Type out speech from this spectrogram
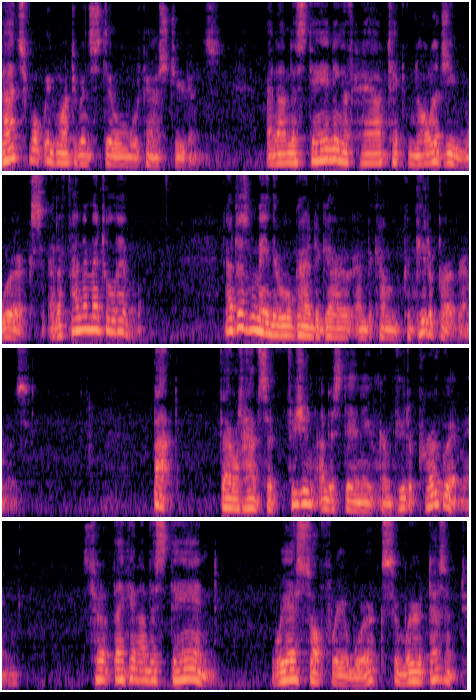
That's what we want to instill with our students, an understanding of how technology works at a fundamental level. Now, it doesn't mean they're all going to go and become computer programmers, but they will have sufficient understanding of computer programming so that they can understand where software works and where it doesn't,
